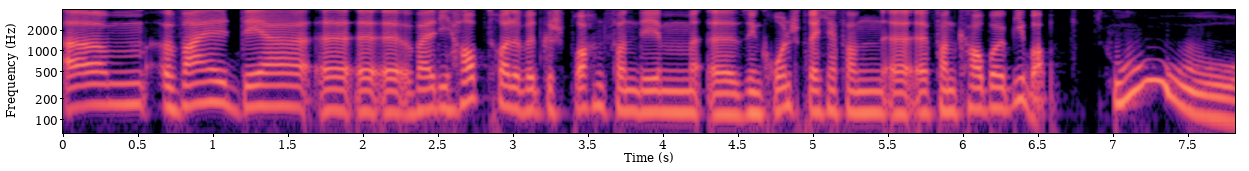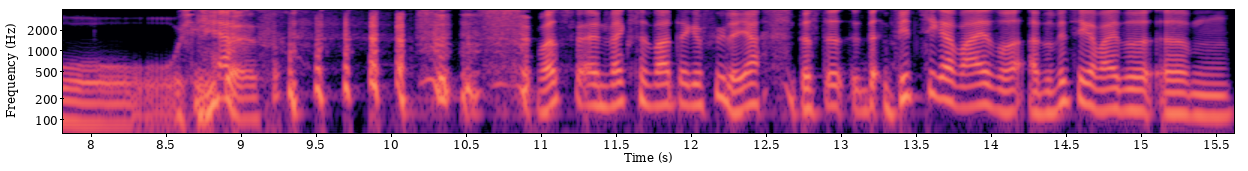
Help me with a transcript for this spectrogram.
ähm, weil der, äh, äh, weil die Hauptrolle wird gesprochen von dem äh, Synchronsprecher von, äh, von Cowboy Bebop. Uh, ich liebe Ja. es. Was für ein Wechselbad der Gefühle, ja. Das, das, das witzigerweise, also witzigerweise ähm,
